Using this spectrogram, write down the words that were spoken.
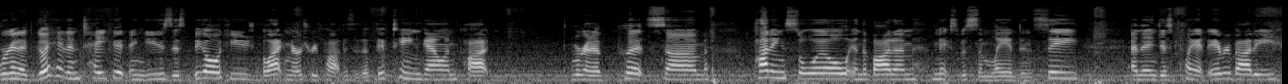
we're gonna go ahead and take it and use this big old huge black nursery pot. This is a 15 gallon pot. We're gonna put some potting soil in the bottom mixed with some land and sea and then just plant everybody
